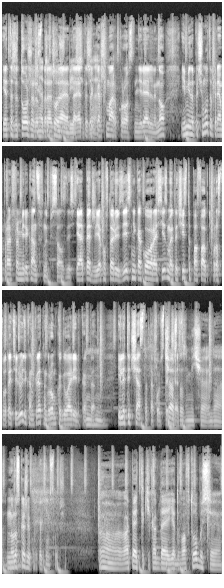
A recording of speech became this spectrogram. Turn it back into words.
Это же тоже Это раздражает. тоже да, бесит, это же да. кошмар просто нереальный. Но именно почему ты прям про афроамериканцев написал здесь. И опять же, я повторю, здесь никакого расизма, это чисто по факту. Просто вот эти люди конкретно громко говорили когда-то. Мгм. Или ты часто такой встречаешь? Часто замечаю, да. Ну, расскажи про какие случаи. А, Опять-таки, когда я еду в автобусе,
